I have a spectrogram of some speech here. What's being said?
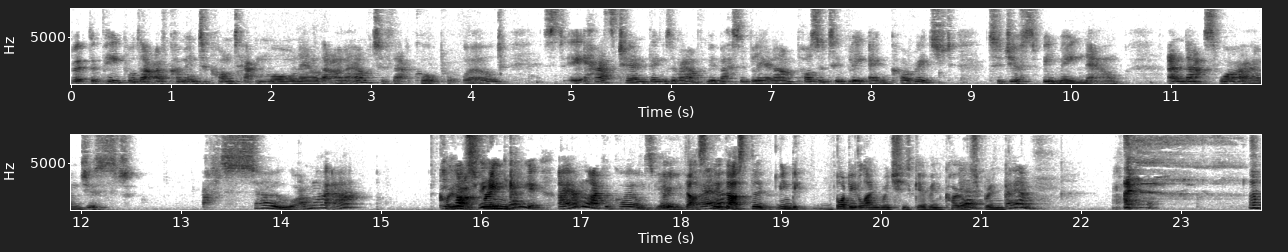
but the people that I've come into contact more now that I'm out of that corporate world, it has turned things around for me massively, and I'm positively encouraged to just be me now, and that's why I'm just I'm so I'm like that. Coiled spring. it, can you? I am like a coiled Yeah, spring. that's I the, am. that's the in the body language she's giving. Coil Yeah, spring. I am.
